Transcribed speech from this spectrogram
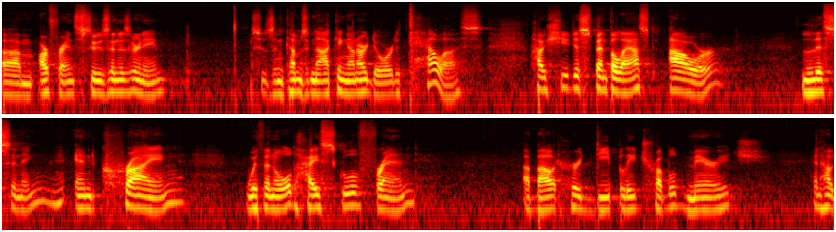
um, our friend, Susan is her name, Susan comes knocking on our door to tell us how she just spent the last hour listening and crying with an old high school friend about her deeply troubled marriage and how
